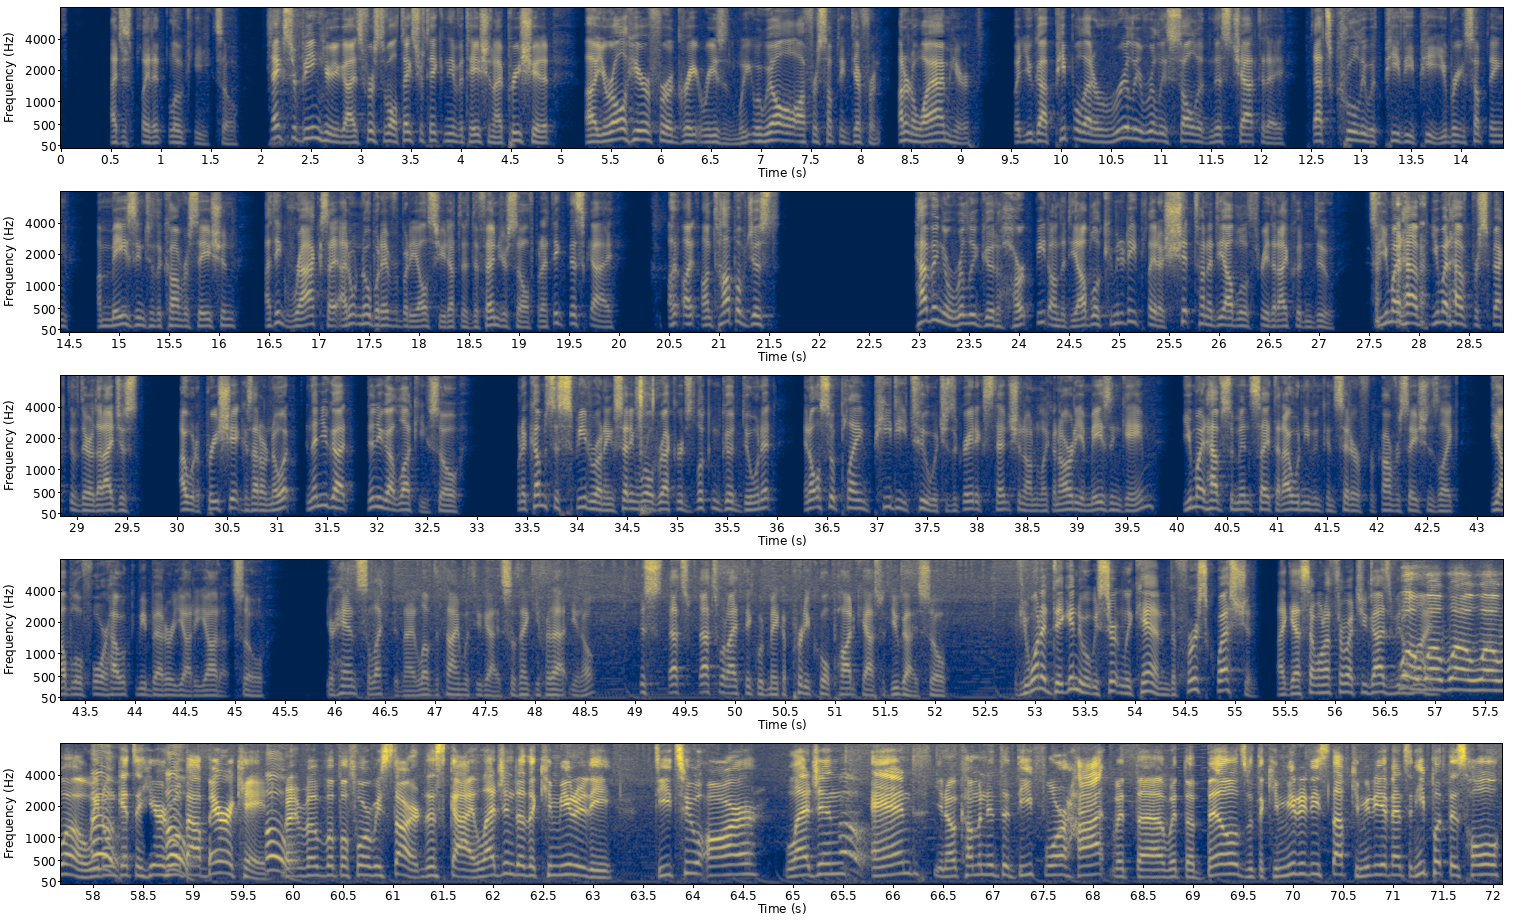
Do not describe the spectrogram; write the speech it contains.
I just played it low key. So thanks for being here, you guys. First of all, thanks for taking the invitation. I appreciate it. Uh, you're all here for a great reason. We, we all offer something different. I don't know why I'm here, but you got people that are really, really solid in this chat today. That's coolly with PvP. You bring something amazing to the conversation. I think Rax, I, I don't know about everybody else. You'd have to defend yourself, but I think this guy, on- on, on top of just having a really good heartbeat on the Diablo community, played a shit ton of Diablo 3 that I couldn't do. So you might have you might have perspective there that I just I would appreciate because I don't know it. And then you got then you got lucky. So when it comes to speedrunning, setting world records, looking good doing it, and also playing PD2, which is a great extension on like an already amazing game, you might have some insight that I wouldn't even consider for conversations like Diablo 4, how it could be better, yada yada. So your hand selected, and I love the time with you guys. So thank you for that. You know, just that's that's what I think would make a pretty cool podcast with you guys. So if you want to dig into it, we certainly can. The first question, I guess, I want to throw at you guys. If you Whoa, whoa, whoa, whoa, whoa. We Oh, don't get to hear who oh, about Barricade. oh. But, but- but before we start, this guy, legend of the community, D2R legend, Oh. and you know, coming into D4 hot with the with the builds, with the community stuff, community events, and he put this whole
